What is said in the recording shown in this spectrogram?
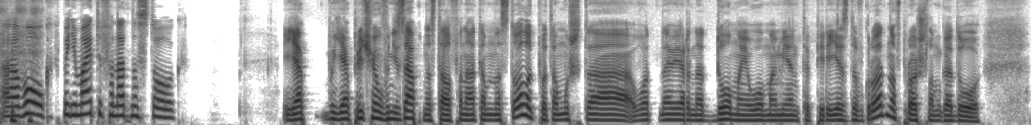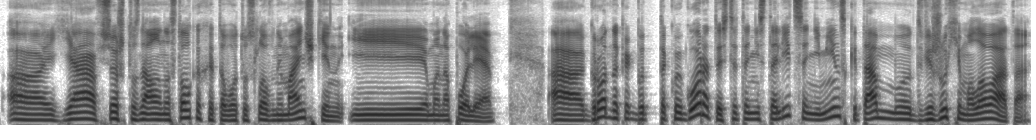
А, Воу, как понимаю, ты фанат настолок. Я, я причем внезапно стал фанатом настолок, потому что вот, наверное, до моего момента переезда в Гродно в прошлом году э, я все, что знал о настолках, это вот условный Манчкин и Монополия. А Гродно как бы такой город, то есть это не столица, не Минск, и там движухи маловато.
